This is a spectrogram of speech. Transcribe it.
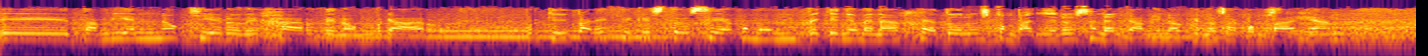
eh, también no quiero dejar de nombrar, porque hoy parece que esto sea como un pequeño homenaje a todos los compañeros en el camino que nos acompañan. Sí.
